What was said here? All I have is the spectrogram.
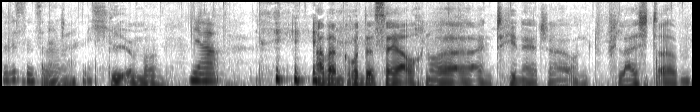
Wir wissen es einfach nicht. Wie immer. Ja. Aber im Grunde ist er ja auch nur äh, ein Teenager und vielleicht ähm,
